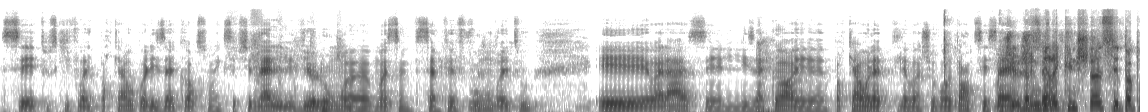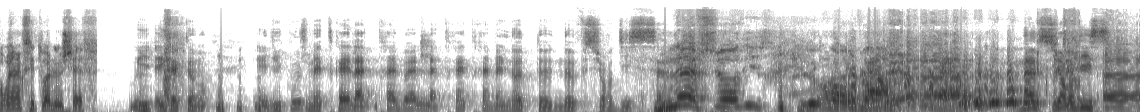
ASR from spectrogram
c'est tout ce qu'il faut avec Porcaro quoi. Les accords sont exceptionnels, les violons, euh, moi ça me, ça me fait fondre et tout. Et voilà, c'est les accords et Porcaro la, la voix chevrotante, c'est ça. Moi, je, je ne dirais qu'une chose, c'est pas pour rien que c'est toi le chef. Oui, exactement. Et du coup, je mettrais la très belle, la très très belle note de 9 sur 10. 9 sur 10 De quoi on parle Mais, euh, 9 sur 10. euh,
